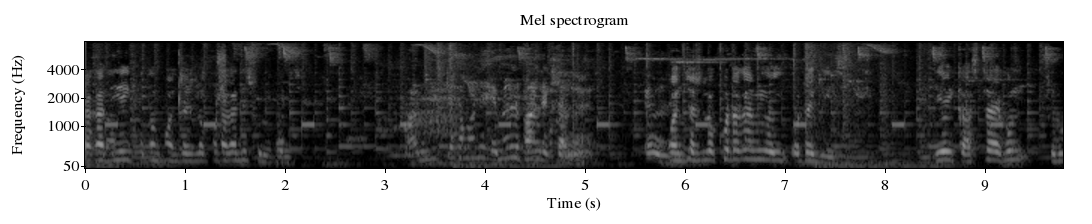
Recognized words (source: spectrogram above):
টাকা দিয়েই প্রথম পঞ্চাশ লক্ষ টাকা দিয়ে শুরু করেছি। মানে। পঞ্চাশ লক্ষ টাকা আমি ওই ওটা দিয়েছি। দিয়ে ওই কাজটা এখন শুরু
